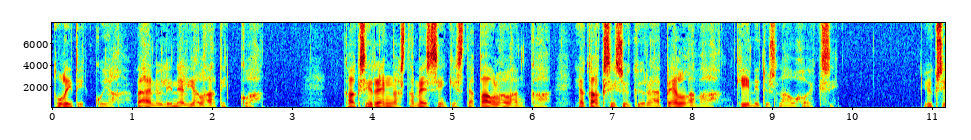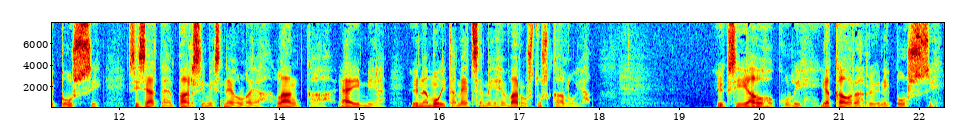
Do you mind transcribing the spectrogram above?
Tulitikkuja, vähän yli neljä laatikkoa. Kaksi rengasta messinkistä paulalankaa ja kaksi sykyrää pellavaa kiinnitysnauhoiksi. Yksi pussi, sisältäen parsimisneuloja, lankaa, äimiä ynnä muita metsämiehen varustuskaluja. Yksi jauhokuli ja kauraryynipussi.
